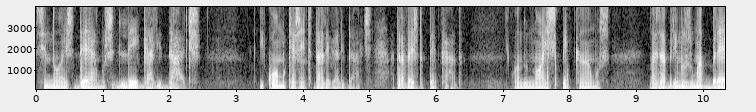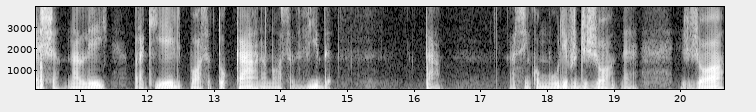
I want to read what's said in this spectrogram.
se nós dermos legalidade. E como que a gente dá legalidade? Através do pecado. Quando nós pecamos, nós abrimos uma brecha na lei para que ele possa tocar na nossa vida. Tá? Assim como o livro de Jó, né? Jó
